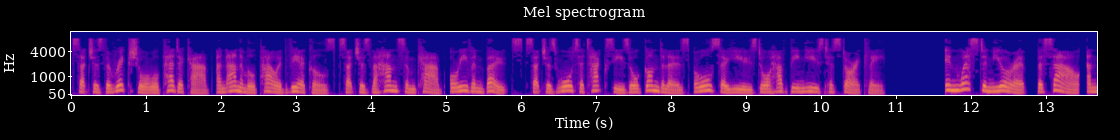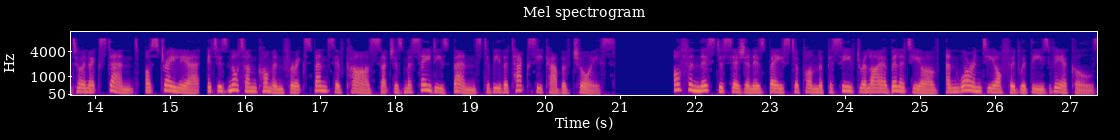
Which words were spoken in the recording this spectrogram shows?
such as the rickshaw or pedicab and animal-powered vehicles such as the hansom cab or even boats such as water taxis or gondolas are also used or have been used historically. In Western Europe, Bissau, and to an extent, Australia, it is not uncommon for expensive cars such as Mercedes-Benz to be the taxicab of choice. Often this decision is based upon the perceived reliability of, and warranty offered with these vehicles.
